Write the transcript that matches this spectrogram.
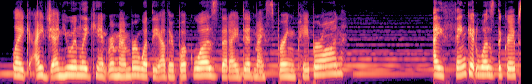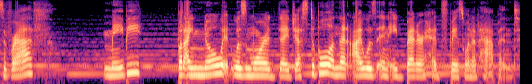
Like, I genuinely can't remember what the other book was that I did my spring paper on. I think it was The Grapes of Wrath. Maybe. But I know it was more digestible and that I was in a better headspace when it happened.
